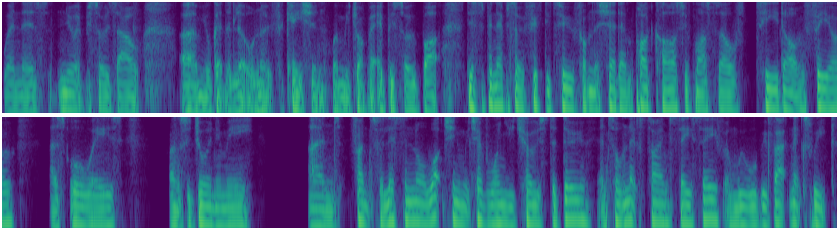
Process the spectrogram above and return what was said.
when there's new episodes out. Um, you'll get the little notification when we drop an episode. But this has been episode 52 from the Shed End podcast with myself, T Dot and Theo. As always, thanks for joining me. And thanks for listening or watching, whichever one you chose to do. Until next time, stay safe, and we will be back next week.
